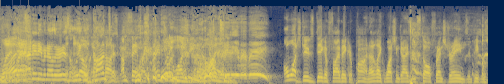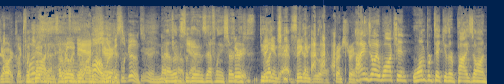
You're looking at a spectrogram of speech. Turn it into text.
What? I didn't even know there is illegal No, content. toxic. I'm saying like I enjoy watching. doing? uh, What could it even be? I'll watch dudes dig a five acre pond. I like watching guys install French drains in people's yards. Like For bodies, I really for do. Yeah, Oh, sure. Lucas Lagoons. You're a Yeah, nut Lucas job. Lagoon's definitely certainly. Serious. Do you Big like into big into a French drain. I enjoy watching one particular Paisan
